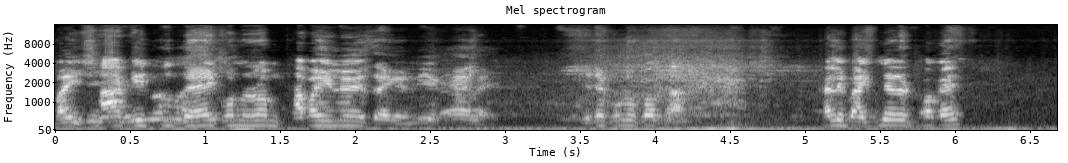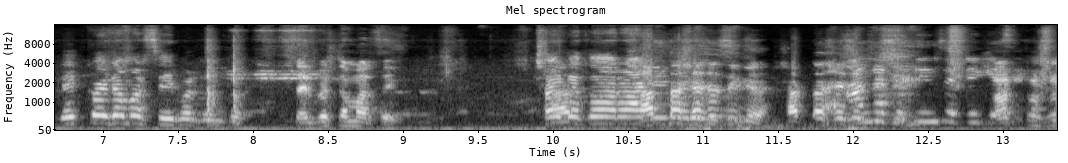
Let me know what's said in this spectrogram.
ভাই শাক একটু দেয় কোন রকম থাবাই লয়ে জায়গা নিয়ে এটা কোনো কথা? খালি বাইক নিয়ে ঠকায়? লেট কয়টা মারছে এই পর্যন্ত? চার পাঁচটা মারছে। ছয়টা তো আর সাতটা শেষের দিকে সাতটা তো দিকে। তিন সেটে আট গেছি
